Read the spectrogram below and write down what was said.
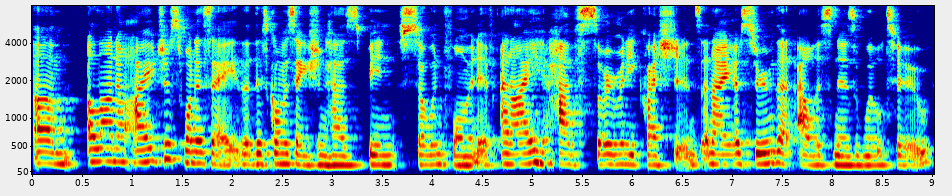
Um, Alana, I just want to say that this conversation has been so informative, and I have so many questions, and I assume that our listeners will too.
